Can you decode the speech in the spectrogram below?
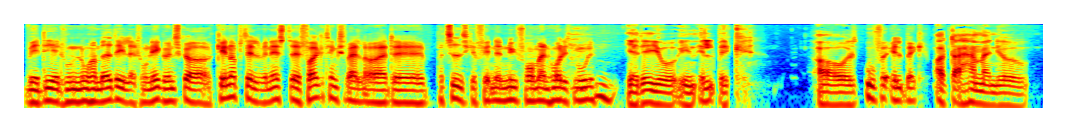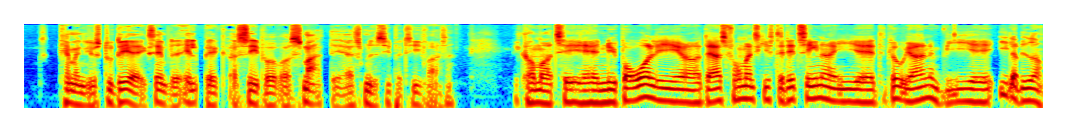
ved det, at hun nu har meddelt, at hun ikke ønsker at genopstille ved næste folketingsvalg, og at øh, partiet skal finde en ny formand hurtigst muligt. Ja, det er jo en Elbæk. Og, Uffe Elbæk. Og der har man jo, kan man jo studere eksemplet Elbæk og se på, hvor smart det er at smide sit parti fra sig. Vi kommer til øh, Nye Borgerlige og deres formandskifte lidt senere i øh, det blå hjørne. Vi øh, iler videre.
